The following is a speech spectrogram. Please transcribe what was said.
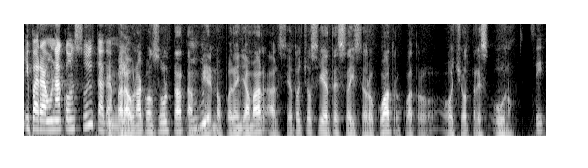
Y para una consulta también. para una consulta también nos pueden llamar al 787-604-4831. Sí.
